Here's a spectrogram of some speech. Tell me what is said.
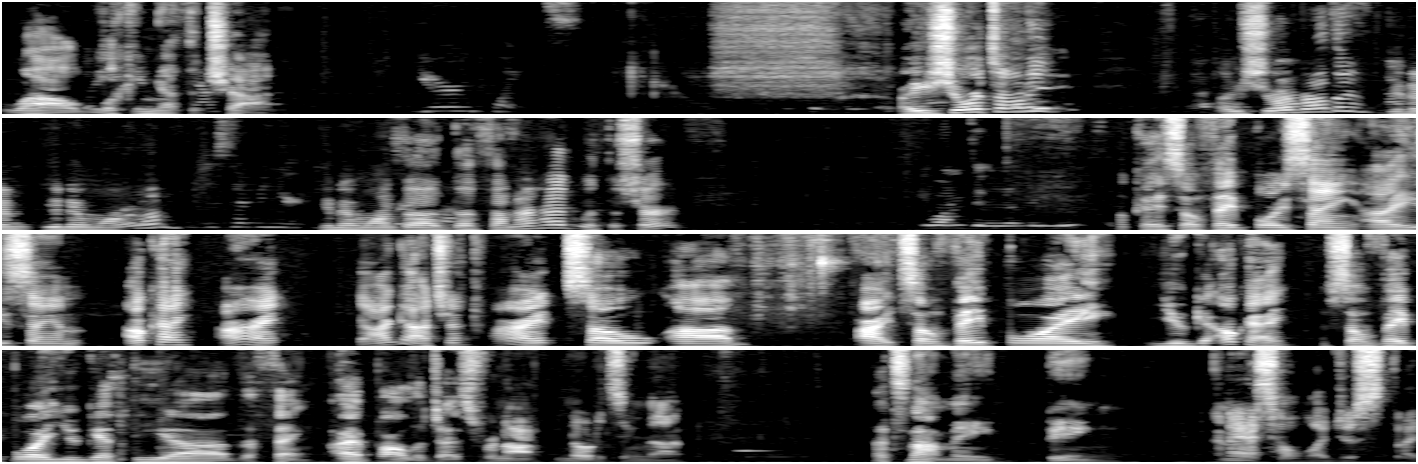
while looking at the chat. You earn points. Are you sure, Tony? Are you sure, brother? You didn't you didn't want one? Just type in your You didn't want the the Thunderhead with the shirt? You want to do it under you? Okay, so Vape Boy's saying uh, he's saying okay, all right, yeah, I got you. All right, so uh, all right, so Vape Boy, you get okay. So Vape Boy, you get the uh, the thing. I apologize for not noticing that. That's not me being an asshole. I just I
